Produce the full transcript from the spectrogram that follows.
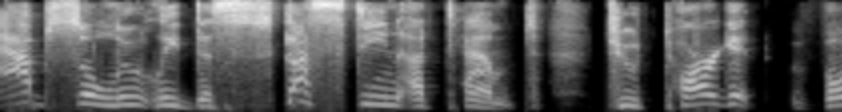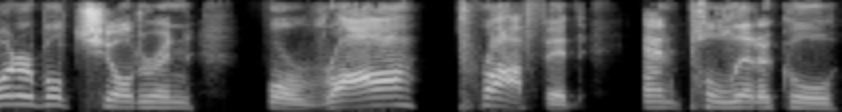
absolutely disgusting attempt to target vulnerable children for raw profit and political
